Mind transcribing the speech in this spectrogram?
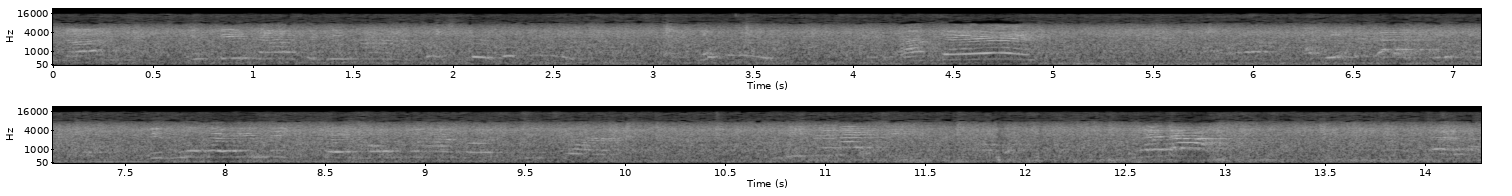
ulan. Hindi na! Sige na! Ate! Na natin. Di mo kayo ni kay. Hindi na natin. Wala. Wala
